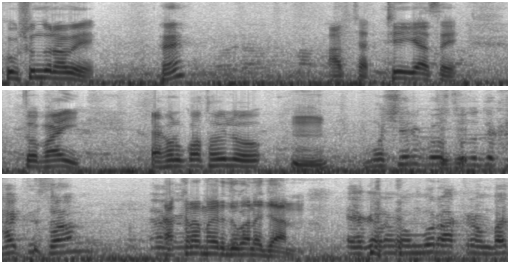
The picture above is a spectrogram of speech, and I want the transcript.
খুব সুন্দর হবে? হ্যাঁ? আচ্ছা ঠিক আছে। তো ভাই এখন কথা হইল। মসির গোস্ত যদি খাইতে চান আকরামের দোকানে যান। এগারো নম্বর আকরাম ভাই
